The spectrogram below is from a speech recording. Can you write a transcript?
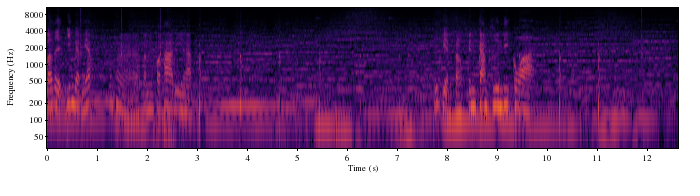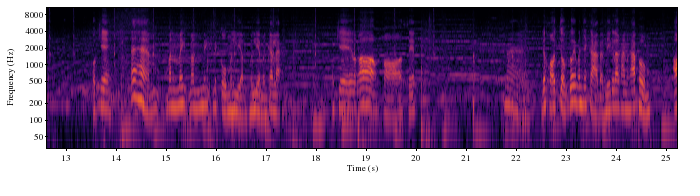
เราจะยิงแบบเนี้ยมันก็ท่าดีนะครับ นี่เปลี่ยนกลางเป็นกลางคืนดีกว่า โอเคไอ้แหมมันไม่ มันไม่ ไม่โกมมันเหลี่ยม มันเหลี่ยมเหมือนกันแหละ โอเค แล้วก็ขอเซตแหมเดี๋ยวขอจบด้วยบรรยากาศแบบนี้ก็แล้วกันครับผม เอา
